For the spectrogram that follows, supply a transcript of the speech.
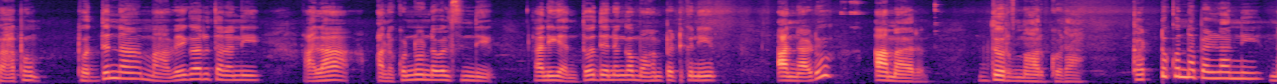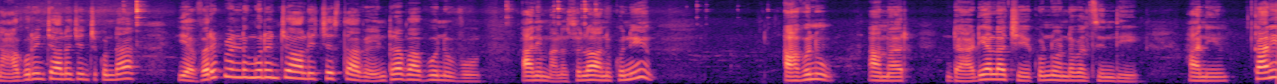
పాపం పొద్దున్న మావయ్య గారు తనని అలా అనకుండా ఉండవలసింది అని ఎంతో దీనంగా మొహం పెట్టుకుని అన్నాడు అమర్. దుర్మార్గుడా కట్టుకున్న పెళ్ళాన్ని నా గురించి ఆలోచించకుండా ఎవరి పెళ్ళం గురించో ఆలోచిస్తావేంట్రా బాబు నువ్వు? అని మనసులో అనుకుని అవును అమర్ డాడీ అలా చేయకుండా ఉండవలసింది అని. కానీ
